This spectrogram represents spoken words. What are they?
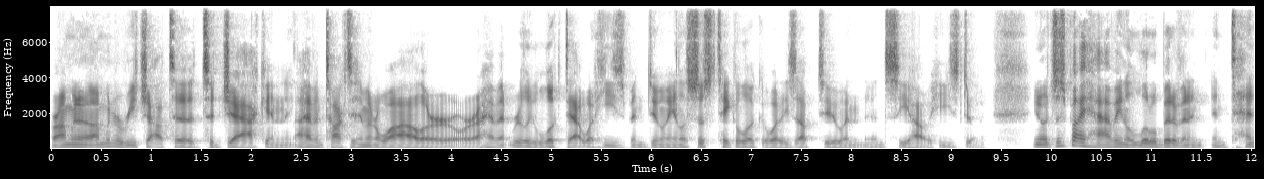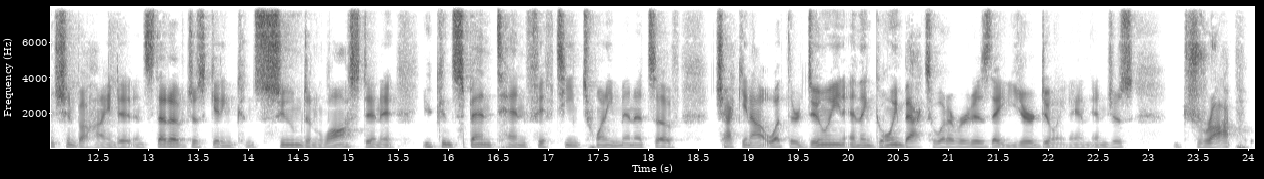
Or I'm going to, I'm going to reach out to, to Jack and I haven't talked to him in a while or, or I haven't really looked at what he's been doing. Let's just take a look at what he's up to and, and see how he's doing. You know, just by having a little bit of an intention behind it instead of just getting consumed and lost in it, you can spend 10, 15, 20 minutes of checking out what they're doing and then going back to whatever it is that you're doing and, and just drop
